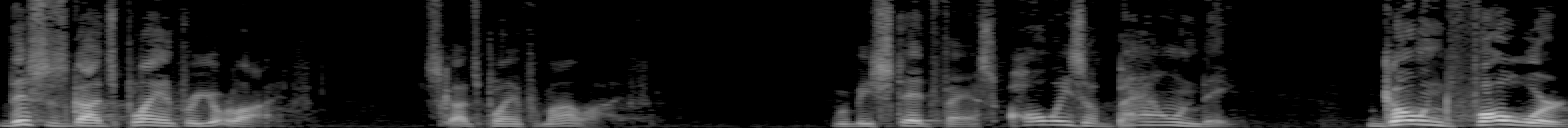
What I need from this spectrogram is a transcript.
This is God's plan for your life. It's God's plan for my life. We be steadfast, always abounding, going forward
